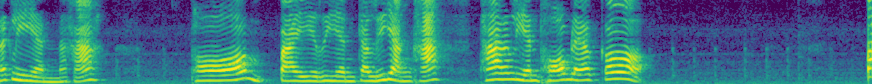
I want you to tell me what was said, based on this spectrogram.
นักเรียนนะคะ พร้อมไปเรียนกันหรือยังคะถ้านักเรียนพร้อมแล้วก็ ไป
